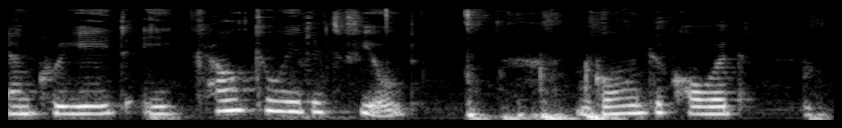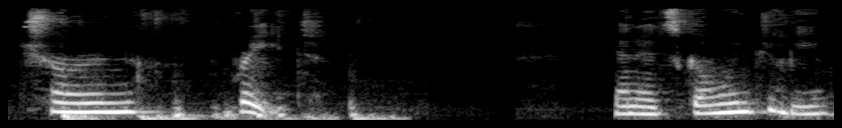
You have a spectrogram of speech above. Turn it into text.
and create a calculated field. I'm going to call it churn rate. And it's going to be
